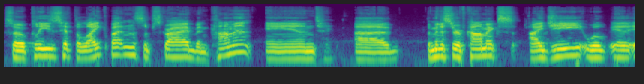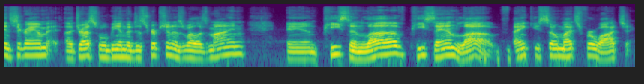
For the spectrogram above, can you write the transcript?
So please hit the like button, subscribe, and comment. And uh, the Minister of Comics IG will uh, Instagram address will be in the description as well as mine. And peace and love, peace and love. Thank you so much for watching.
